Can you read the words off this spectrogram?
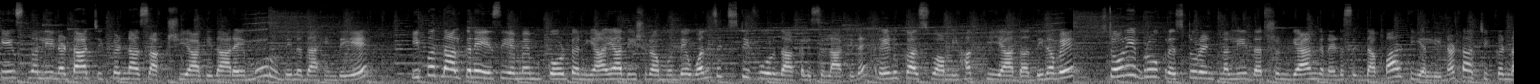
ಕೇಸ್ನಲ್ಲಿ ನಟ ಚಿಕ್ಕಣ್ಣ ಸಾಕ್ಷಿಯಾಗಿದ್ದಾರೆ. ಮೂರು ದಿನದ ಹಿಂದೆಯೇ ಇಪ್ಪತ್ನಾಲ್ಕನೇ ಎಸಿಎಂಎಂ ಕೋರ್ಟ್ ನ್ಯಾಯಾಧೀಶರ ಮುಂದೆ ಒನ್ ಸಿಕ್ಸ್ಟಿ ಫೋರ್ ದಾಖಲಿಸಲಾಗಿದೆ. ರೇಣುಕಾಸ್ವಾಮಿ ಹತ್ಯೆಯಾದ ದಿನವೇ ಸ್ಟೋನಿ ಬ್ರೂಕ್ ರೆಸ್ಟೋರೆಂಟ್ನಲ್ಲಿ ದರ್ಶನ್ ಗ್ಯಾಂಗ್ ನಡೆಸಿದ್ದ ಪಾರ್ಟಿಯಲ್ಲಿ ನಟ ಚಿಕ್ಕಣ್ಣ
